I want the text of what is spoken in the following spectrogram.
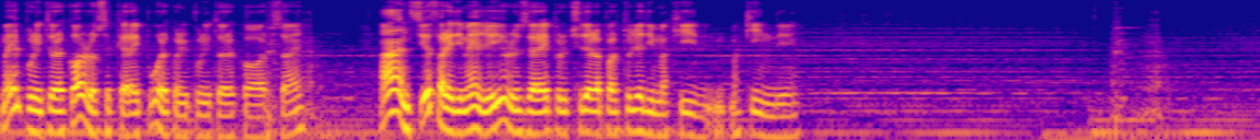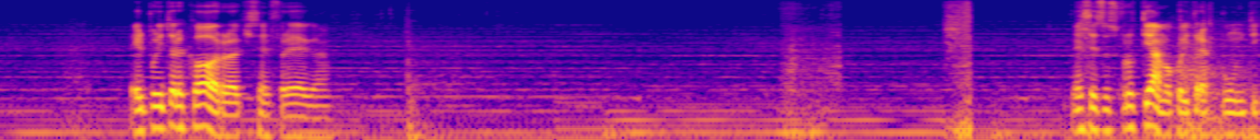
Ma io il punitore core lo seccherei pure con il punitore core, sai? Anzi, io farei di meglio, io lo userei per uccidere la pattuglia di Makindi. E il punitore core, chi se ne frega. Nel senso sfruttiamo quei tre punti,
